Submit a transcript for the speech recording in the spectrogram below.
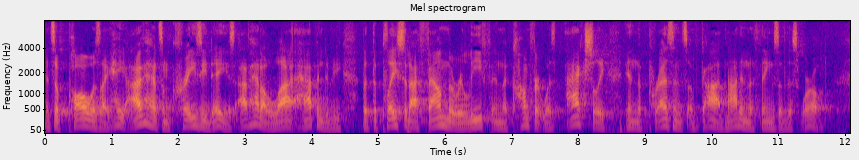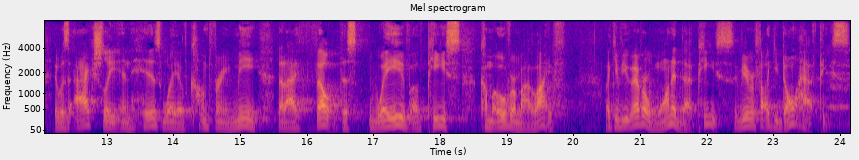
And so Paul was like, Hey, I've had some crazy days. I've had a lot happen to me, but the place that I found the relief and the comfort was actually in the presence of God, not in the things of this world. It was actually in his way of comforting me that I felt this wave of peace come over my life. Like, if you ever wanted that peace? Have you ever felt like you don't have peace?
